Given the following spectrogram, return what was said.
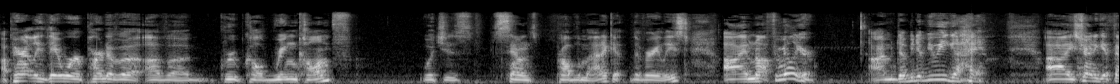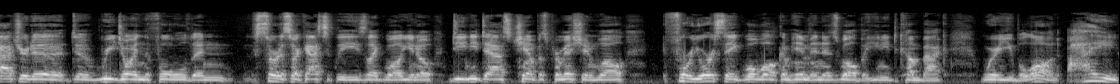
apparently they were part of a of a group called Ring Kampf, which is sounds problematic at the very least. I'm not familiar. I'm a WWE guy. Uh, he's trying to get Thatcher to, to rejoin the fold, and sort of sarcastically, he's like, "Well, you know, do you need to ask Ciampa's permission?" Well, for your sake, we'll welcome him in as well, but you need to come back where you belong. I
